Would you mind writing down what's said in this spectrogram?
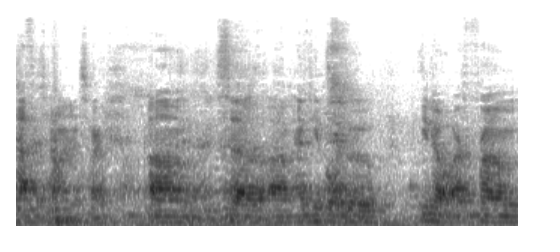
half Italian, sorry. Um, so, um, and people who you know, are from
